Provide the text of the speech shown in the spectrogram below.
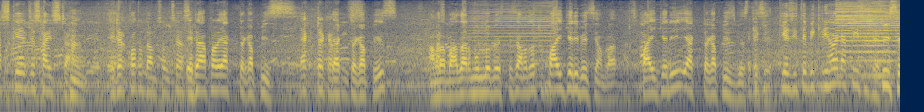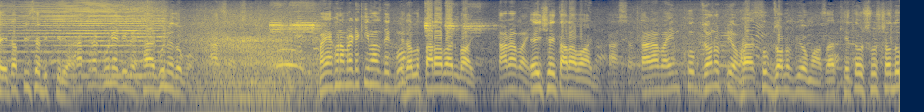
আজকে যে সাইজটা হ্যাঁ। এটার কত দাম চলছে এটা আপনার এক টাকা পিস এক টাকা এক টাকা পিস আমরা বাজার মূল্য বেচতেছি আমরা তো পাইকারি বেশি আমরা। পাইকারি এক টাকা পিস বেচতেছি। কেজিতে বিক্রি হয় না পিস পিসে এটা পিসে বিক্রি হয়। আপনারা গুনে দিবেন? হ্যাঁ গুনে দেবো। আচ্ছা আচ্ছা। ভাই এখন আমরা এটা কি মাছ দেখব? এটা হলো তারাবাইন ভাই। তারাবাই এই সেই তারাবাইন। আচ্ছা তারাবাইম খুব জনপ্রিয় হ্যাঁ খুব জনপ্রিয় মাছ। আর খেতেও সুস্বাদু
